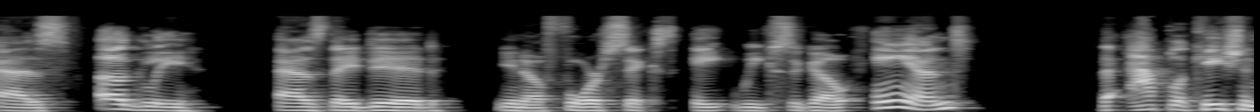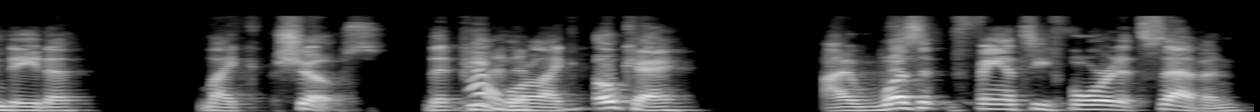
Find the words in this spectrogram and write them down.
as ugly as they did, you know, four, six, eight weeks ago. And the application data like shows that people yeah, are like, okay, I wasn't fancy for it at seven.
